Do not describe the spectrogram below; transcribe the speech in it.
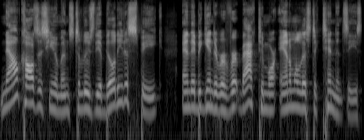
now causes humans to lose the ability to speak and they begin to revert back to more animalistic tendencies,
